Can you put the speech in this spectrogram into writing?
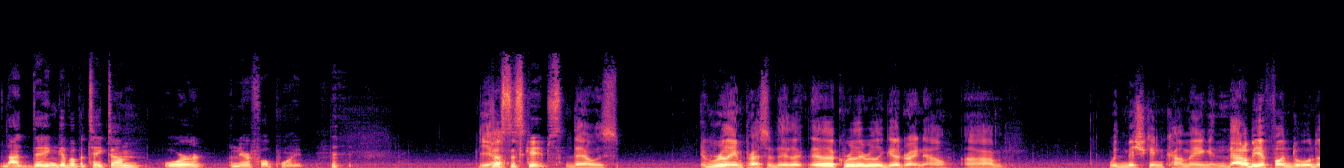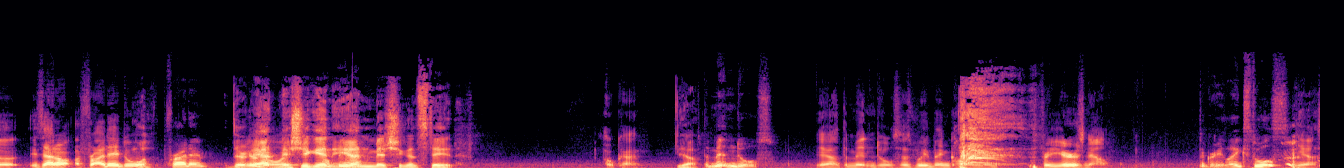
Not they didn't give up a takedown or a near fall point. Yeah, Just escapes. that was really impressive. They look they look really really good right now. Um, with Michigan coming, and that'll be a fun duel. To is that a, a Friday duel? Friday. They're You're at going. Michigan I'll be there. and Michigan State. Okay. Yeah. The mitten duels. Yeah, the mitten duels, as we've been calling them for years now. The Great Lakes duels. Yes.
